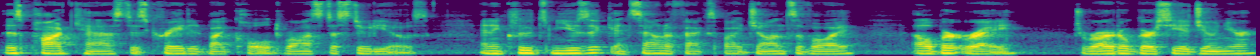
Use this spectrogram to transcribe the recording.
This podcast is created by Cold Rasta Studios and includes music and sound effects by John Savoy, Albert Ray, Gerardo Garcia Jr.,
